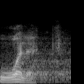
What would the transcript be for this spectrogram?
ولك.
